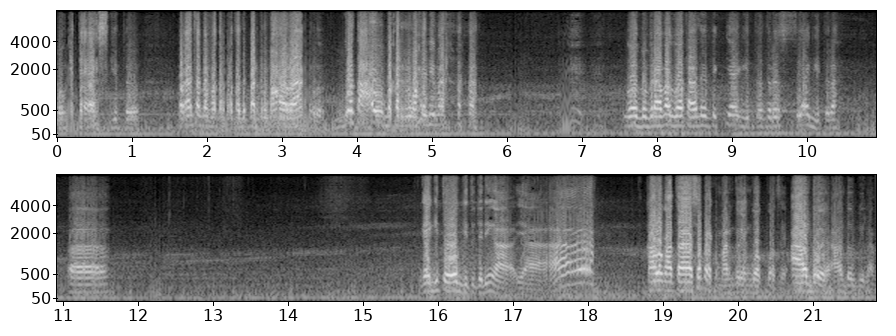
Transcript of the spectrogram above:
Bung TS gitu. Bahkan sampai foto-foto depan rumah orang loh. Gue tahu bahkan rumahnya di mana. Gue beberapa gue tahu titiknya gitu. Terus ya gitulah. Uh, kayak gitu gitu. Jadi nggak ya kalau kata siapa ya kemarin tuh yang gue quote ya Aldo ya Aldo bilang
